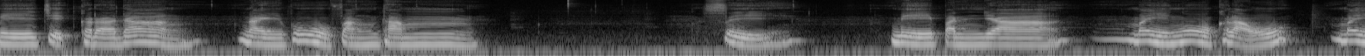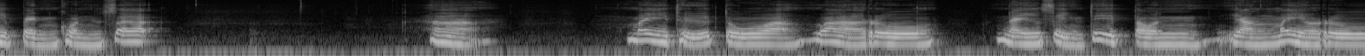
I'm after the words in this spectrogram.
มีจิตกระด้างในผู้ฟังธรรม 4. มีปัญญา ไม่โง่เขลาไม่เป็นคนเซอะ 5. ไม่ถือตัวว่ารู้ ในสิ่งที่ตนยังไม่รู้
